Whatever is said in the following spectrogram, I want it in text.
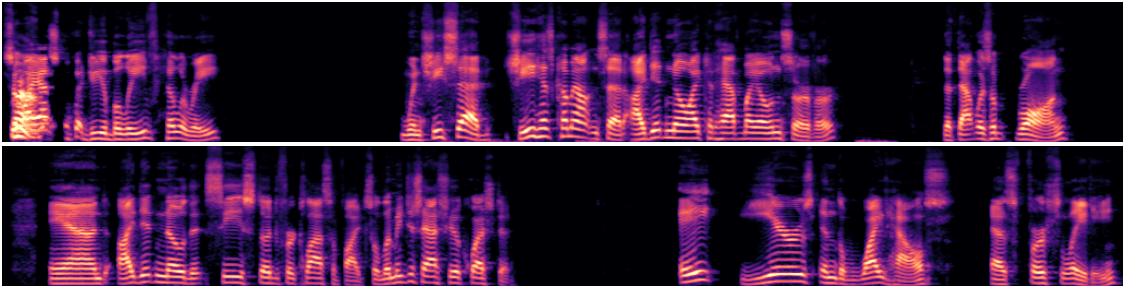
So no. I asked, "Do you believe Hillary?" When she said she has come out and said, "I didn't know I could have my own server," that that was a, wrong and I didn't know that C stood for classified. So let me just ask you a question. Eight years in the White House as First Lady,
